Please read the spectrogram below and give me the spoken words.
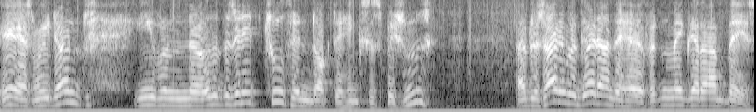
Yes, we don't even know that there's any truth in Dr. Hink's suspicions. I've decided we'll go down to Hereford and make that our base.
